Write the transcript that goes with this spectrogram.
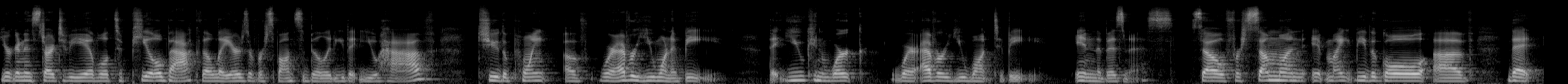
you're going to start to be able to peel back the layers of responsibility that you have to the point of wherever you want to be, that you can work wherever you want to be in the business. So for someone, it might be the goal of that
